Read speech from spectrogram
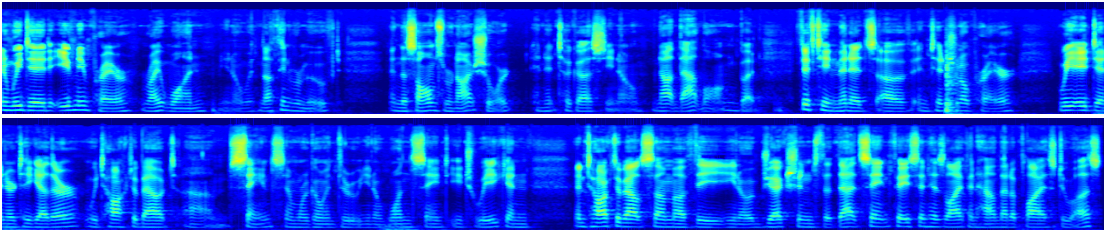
and we did evening prayer, Rite One, you know, with nothing removed, and the psalms were not short, and it took us you know not that long, but 15 minutes of intentional prayer. We ate dinner together. We talked about um, saints, and we're going through you know one saint each week, and and talked about some of the you know objections that that saint faced in his life and how that applies to us.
